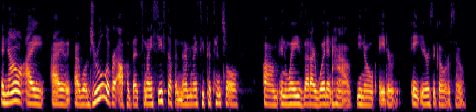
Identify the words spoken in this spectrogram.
And now I, I, I will drool over alphabets and I see stuff in them and I see potential, um, in ways that I wouldn't have, you know, eight or eight years ago or so.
